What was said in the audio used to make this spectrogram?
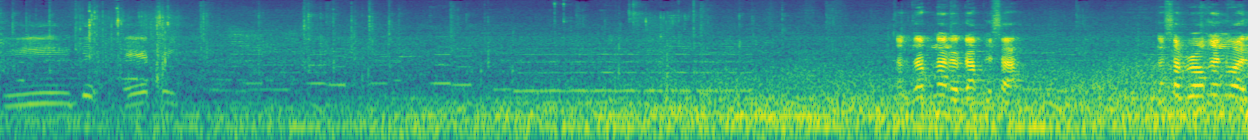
Hindi, AFK. Nag-drop na, nag-drop isa. Nasa broken wall.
